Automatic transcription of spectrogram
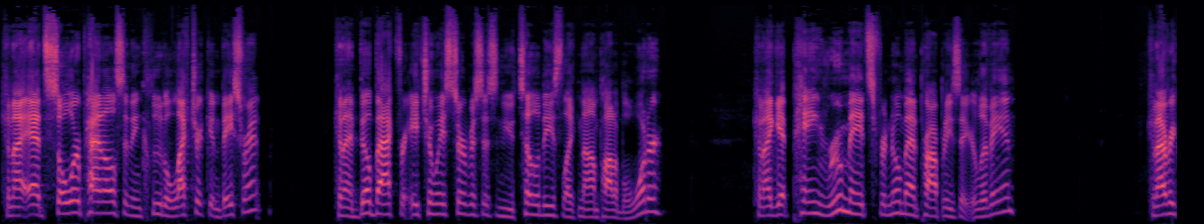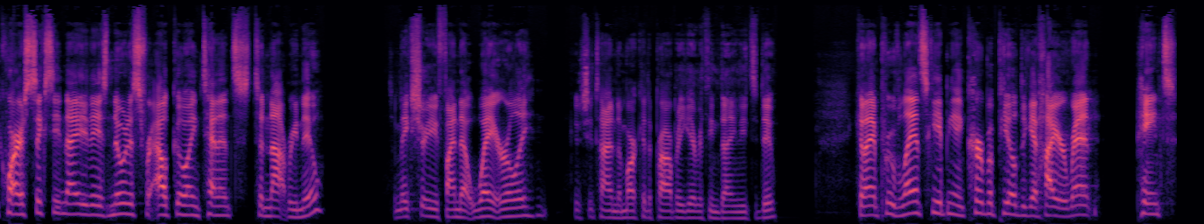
Can I add solar panels and include electric and base rent? Can I bill back for HOA services and utilities like non potable water? Can I get paying roommates for nomad properties that you're living in? Can I require 60 to 90 days notice for outgoing tenants to not renew? So make sure you find out way early. Gives you time to market the property, get everything done you need to do. Can I improve landscaping and curb appeal to get higher rent? Paint,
